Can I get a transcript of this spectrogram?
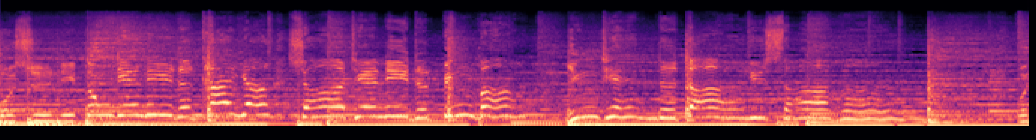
我是你冬天里的太阳，夏天里的冰棒，阴天的大雨伞。我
